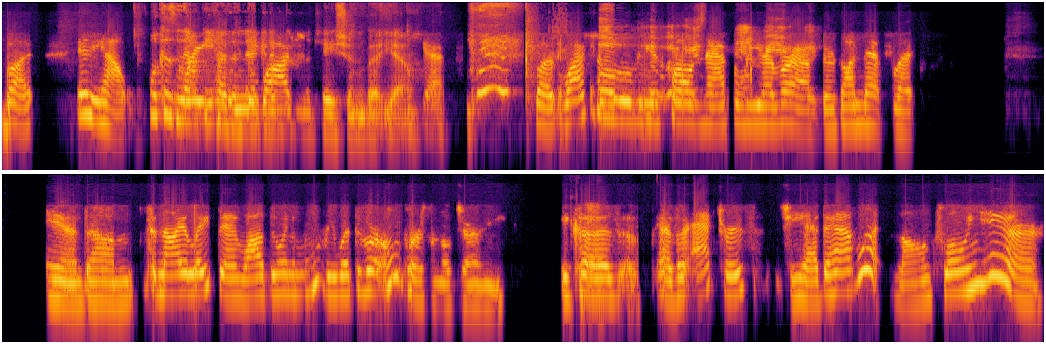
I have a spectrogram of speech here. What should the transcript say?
But anyhow. Well, because nappy has a negative watch. connotation, but yeah. Yeah. but watch the movie. It's called Nappily Ever After. It's on Netflix. And um, Sanaa Lathan, while doing the movie, went through her own personal journey because yeah. as an actress, she had to have what? Long flowing hair.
